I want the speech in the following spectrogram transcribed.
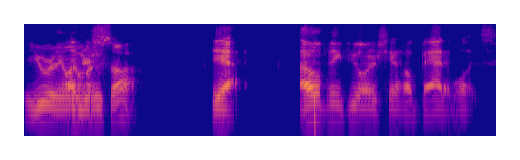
You were the only one who saw. Yeah, I don't think people understand how bad it was.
